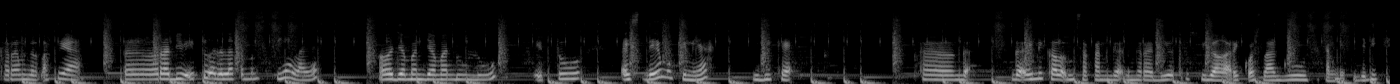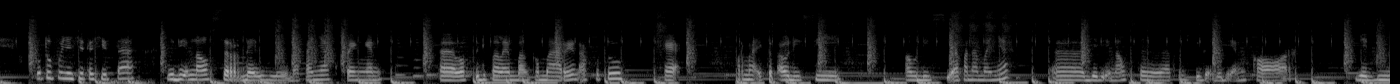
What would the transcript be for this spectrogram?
karena menurut aku ya eh, radio itu adalah teman setia lah ya. Kalau zaman zaman dulu itu SD mungkin ya. Jadi kayak eh, nggak uh, nggak ini kalau misalkan nggak denger radio terus juga nggak request lagu misalkan gitu. Jadi aku tuh punya cita-cita jadi announcer dari dulu. Makanya aku pengen uh, waktu di Palembang kemarin aku tuh kayak pernah ikut audisi audisi apa namanya uh, jadi announcer terus juga jadi encore jadi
